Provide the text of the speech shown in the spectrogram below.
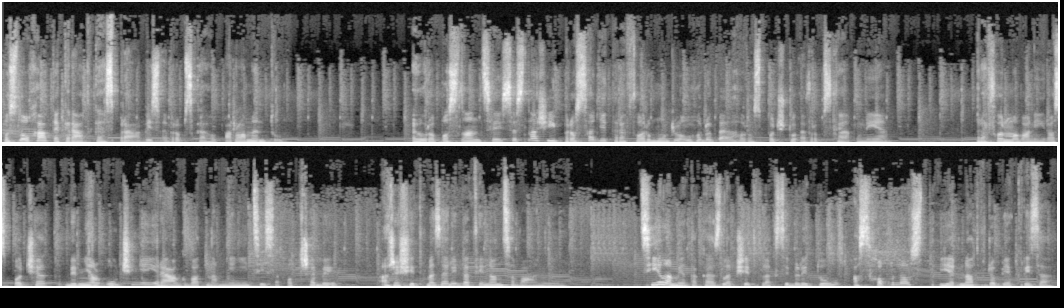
Posloucháte krátké zprávy z Evropského parlamentu. Europoslanci se snaží prosadit reformu dlouhodobého rozpočtu Evropské unie. Reformovaný rozpočet by měl účinněji reagovat na měnící se potřeby a řešit mezery ve financování. Cílem je také zlepšit flexibilitu a schopnost jednat v době krize.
